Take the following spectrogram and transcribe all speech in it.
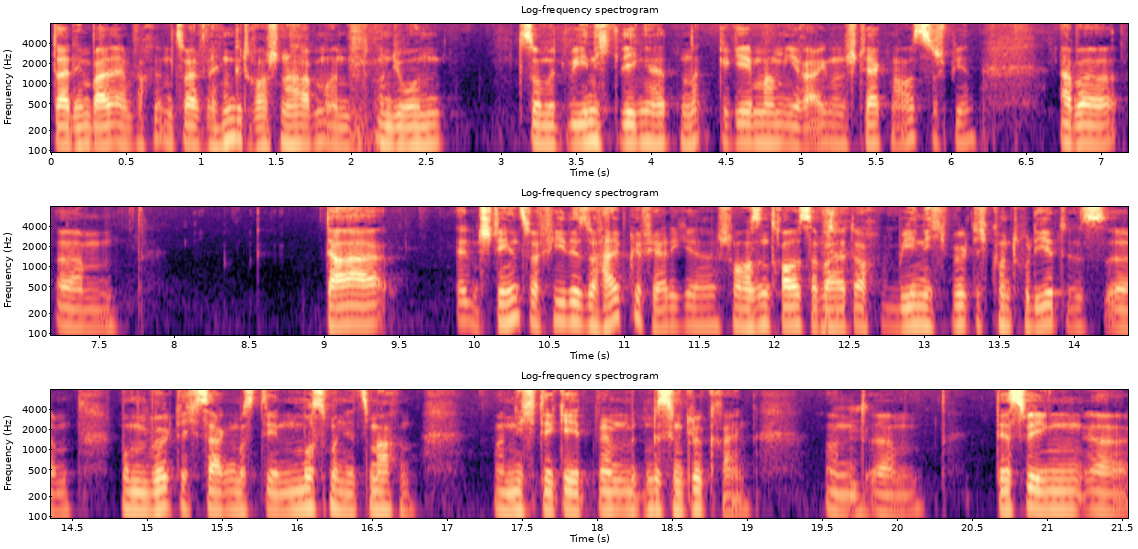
da den Ball einfach im Zweifel hingedroschen haben und Union somit wenig Gelegenheiten gegeben haben, ihre eigenen Stärken auszuspielen. Aber ähm, da entstehen zwar viele so halbgefährliche Chancen draus, aber halt auch wenig wirklich kontrolliert ist, ähm, wo man wirklich sagen muss, den muss man jetzt machen. Und nicht, der geht mit ein bisschen Glück rein. Und ähm, deswegen äh,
